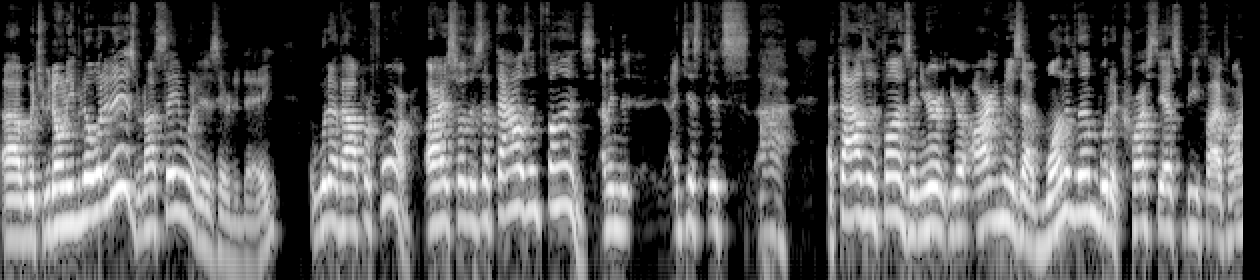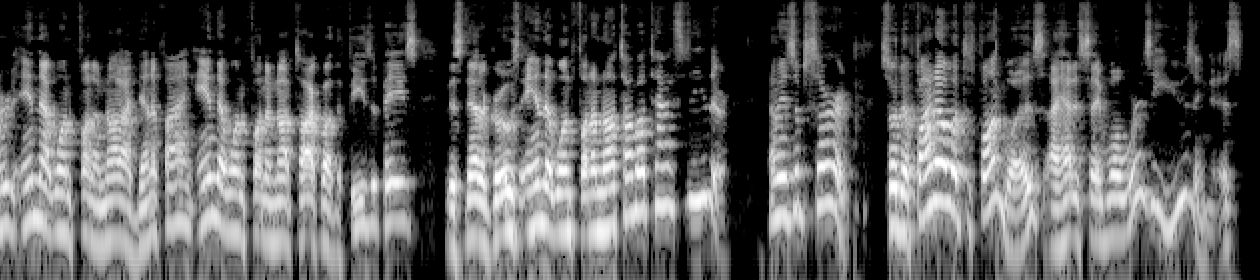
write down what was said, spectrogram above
uh, which we don't even know what it is. We're not saying what it is here today. Would have outperformed. All right. So there's a thousand funds. I mean, I just, it's, uh, a thousand funds, and your your argument is that one of them would have crushed the S and P 500, and that one fund I'm not identifying, and that one fund I'm not talking about the fees it pays, if it's net or gross, and that one fund I'm not talking about taxes either. I mean, it's absurd. So to find out what the fund was, I had to say, well, where is he using this?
